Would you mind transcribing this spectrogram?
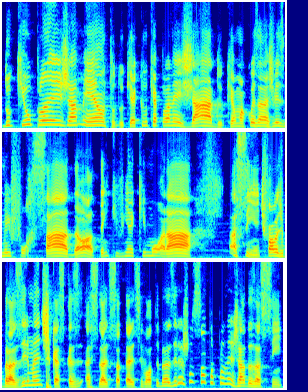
do que o planejamento, do que aquilo que é planejado, que é uma coisa às vezes meio forçada, ó, tem que vir aqui morar, assim, a gente fala de Brasília, mas a gente esquece que as, cidades satélites em volta de Brasília não são tão planejadas assim.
